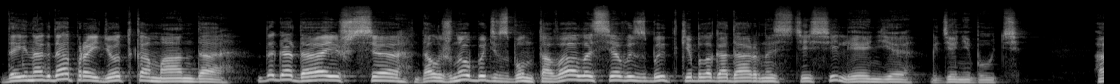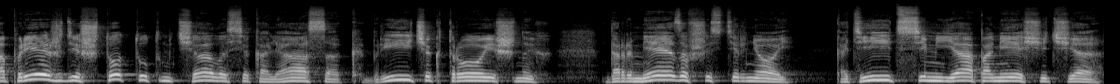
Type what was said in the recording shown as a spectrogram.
Да иногда пройдет команда. Догадаешься, должно быть, взбунтовалось в избытке благодарности селенье где-нибудь. А прежде что тут мчалось колясок, бричек троечных, Дармезов шестерней. Катит семья помещичья,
